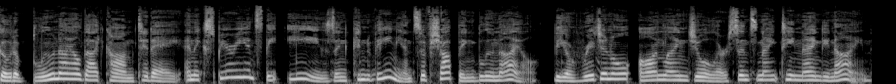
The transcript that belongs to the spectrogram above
Go to Bluenile.com today and experience the ease and convenience of shopping Blue Nile, the original online jeweler since 1999.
